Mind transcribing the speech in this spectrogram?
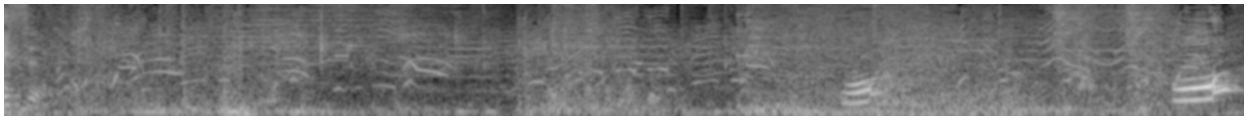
나이스. 어? 어?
